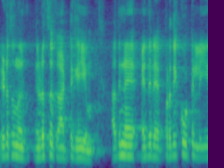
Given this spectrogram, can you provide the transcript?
എടുത്തു എടുത്തു കാട്ടുകയും അതിനെതിരെ പ്രതിക്കൂട്ടിൽ ഈ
